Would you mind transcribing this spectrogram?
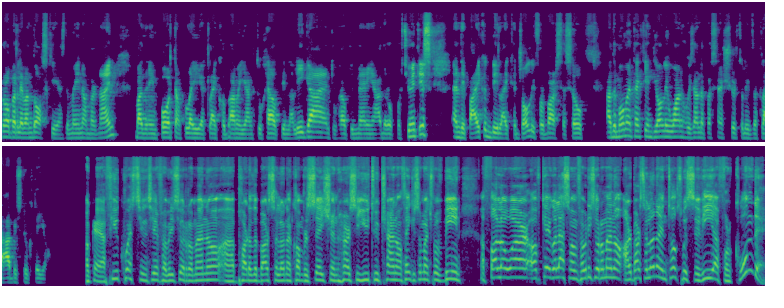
Robert Lewandowski as the main number nine, but an important player like Aubameyang to help in La Liga and to help in many other opportunities. And Depay could be like a jolly for Barca. So at the moment, I think the only one who is 100% sure to leave the club is Luuk De Jong. Okay, a few questions here, Fabrizio Romano, uh, part of the Barcelona Conversation Hersey YouTube channel. Thank you so much for being a follower of Que Golazo and Fabrizio Romano. Are Barcelona in talks with Sevilla for Koundé?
